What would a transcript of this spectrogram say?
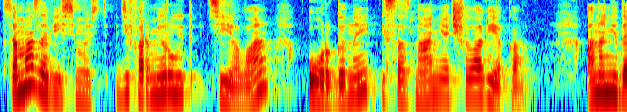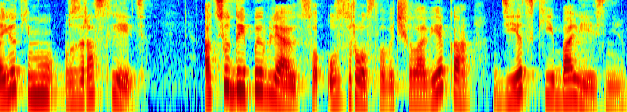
Сама зависимость деформирует тело, органы и сознание человека. Она не дает ему взрослеть. Отсюда и появляются у взрослого человека детские болезни.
